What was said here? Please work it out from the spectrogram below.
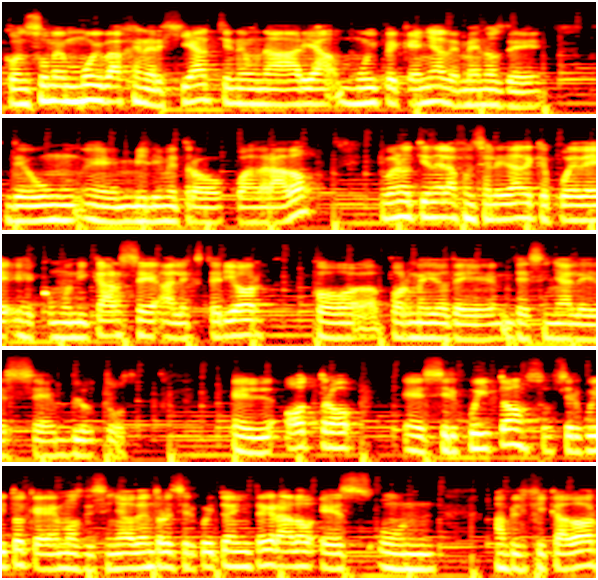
consume muy baja energía, tiene una área muy pequeña de menos de de un eh, milímetro cuadrado. Y bueno, tiene la funcionalidad de que puede eh, comunicarse al exterior por medio de, señales eh, Bluetooth. El otro circuito, subcircuito que hemos diseñado dentro del circuito integrado es un amplificador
